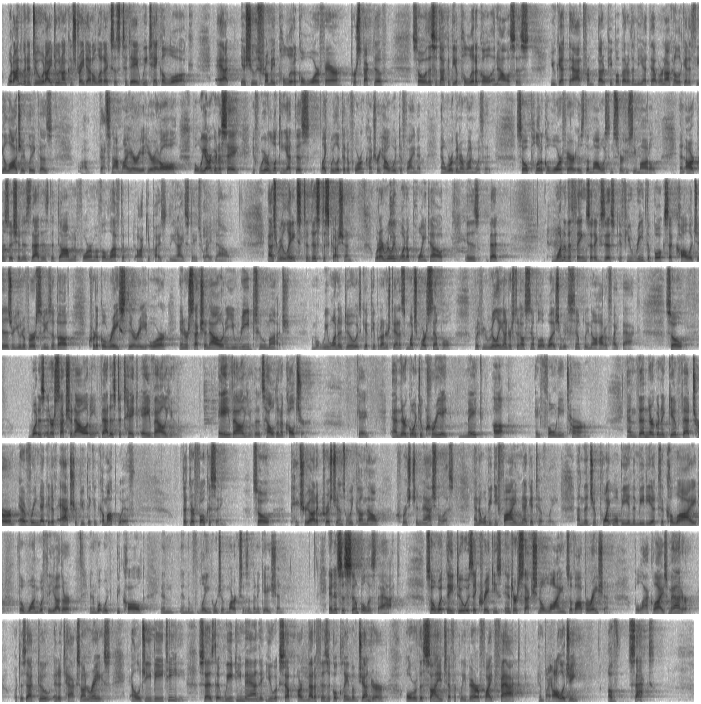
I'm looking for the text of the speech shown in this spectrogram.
What I'm going to do, what I do in Unconstrained Analytics, is today we take a look at issues from a political warfare perspective. So this is not going to be a political analysis. You get that from better, people better than me at that. We're not going to look at it theologically because um, that's not my area here at all. But we are going to say, if we were looking at this like we looked at a foreign country, how would we define it? And we're going to run with it. So political warfare is the Maoist insurgency model. And our position is that is the dominant form of the left that occupies the United States right now. As relates to this discussion, what I really want to point out is that one of the things that exist, if you read the books at colleges or universities about critical race theory or intersectionality, you read too much. And what we want to do is get people to understand it's much more simple. But if you really understood how simple it was, you would simply know how to fight back. So, what is intersectionality? That is to take a value, a value that it's held in a culture, okay? And they're going to create, make up a phony term. And then they're going to give that term every negative attribute they can come up with that they're focusing. So, patriotic Christians, we come now Christian nationalist. And it will be defined negatively. And the point will be in the media to collide the one with the other in what would be called, in, in the language of Marxism, negation. And it's as simple as that. So, what they do is they create these intersectional lines of operation. Black Lives Matter. What does that do? It attacks on race. LGBT says that we demand that you accept our metaphysical claim of gender over the scientifically verified fact in biology of sex.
